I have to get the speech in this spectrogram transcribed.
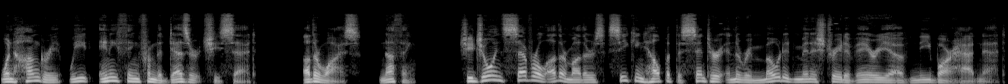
When hungry, we eat anything from the desert, she said. Otherwise, nothing. She joined several other mothers seeking help at the center in the remote administrative area of Nebar Hadnet.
